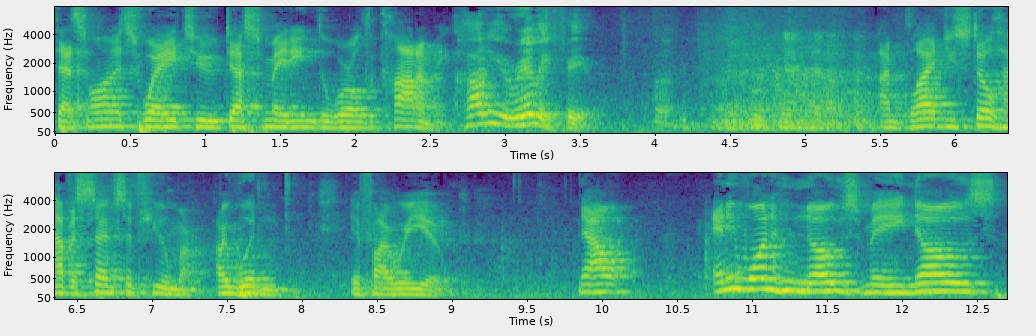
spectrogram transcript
that's on its way to decimating the world economy. How do you really feel? I'm glad you still have a sense of humor. I wouldn't if I were you. Now, anyone who knows me knows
